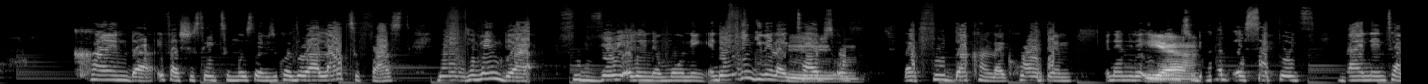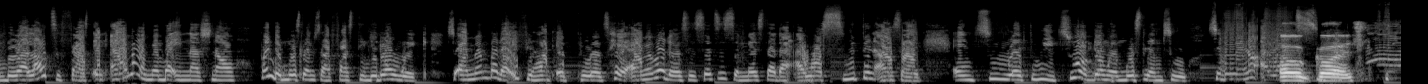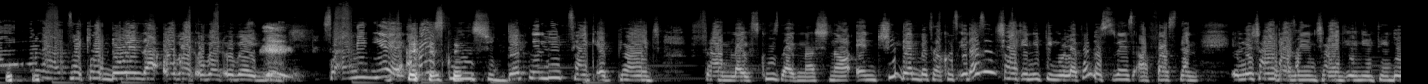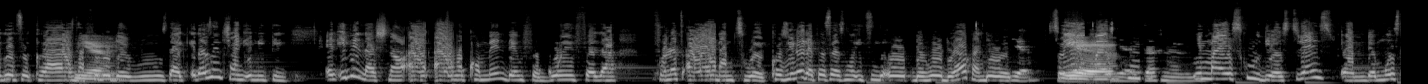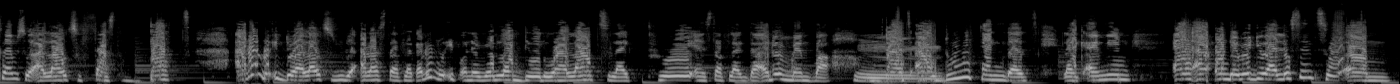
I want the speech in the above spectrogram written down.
kinder, if I should say, to Muslims because they were allowed to fast. They were given their food very early in the morning, and they were even given like types of Mm. like food that can like hold them. And then in the evening, Yeah. too, they had a separate dining time. They were allowed to fast. And I remember in national when the Muslims are fasting, they don't work. So I remember that if you had a plot, hey, I remember there was a certain semester that I was sleeping outside, and two were three, two of them were Muslims too. So they were not allowed Oh, gosh. I keep doing that over and over and over again. So I mean, yeah, high schools should definitely take a page from like schools like National and treat them better because it doesn't change anything. Like when the students are fasting, it literally doesn't change anything. They go to class, they Yeah. follow the rules, like it doesn't change anything. And even National, I, I will commend them for going further for not allowing them to work because you know the person is not eating the whole, the whole day. How can they work? Yeah. So yeah, in my school, Yeah, definitely. in my school, the students, um, the Muslims were allowed to fast, but I don't know if they were allowed to do the other stuff. Like I don't know if on a regular day they were allowed to like pray and stuff like that. I don't remember, but I Hmm. do think that, like, I mean, and I, on the radio I listened to um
